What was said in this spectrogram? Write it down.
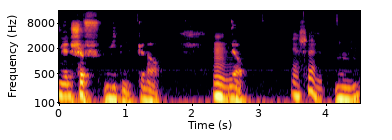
mir ein Schiff mieten, genau. Mhm. Ja. Ja, schön. Mhm.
